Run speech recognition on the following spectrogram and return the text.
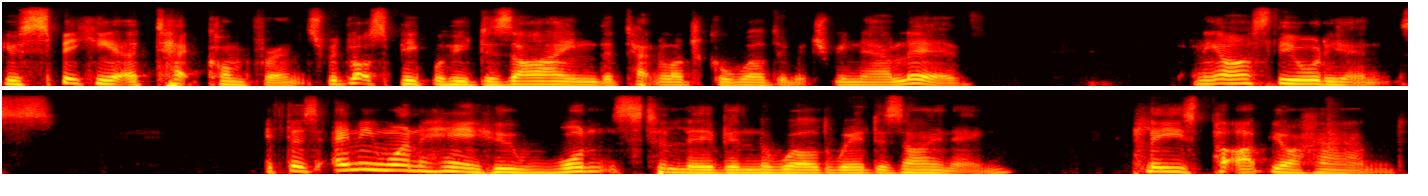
he was speaking at a tech conference with lots of people who design the technological world in which we now live. And he asked the audience if there's anyone here who wants to live in the world we're designing, please put up your hand.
